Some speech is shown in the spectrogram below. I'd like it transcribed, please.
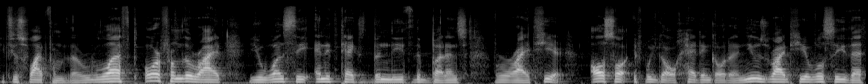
if you swipe from the left or from the right you won't see any text beneath the buttons right here also, if we go ahead and go to news right here, we'll see that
